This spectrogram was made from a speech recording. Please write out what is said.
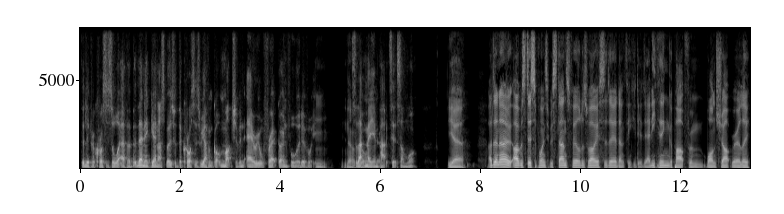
deliver crosses or whatever. But then again, I suppose with the crosses, we haven't got much of an aerial threat going forward, have we? Mm, no, so that may impact it somewhat. Yeah. I don't know. I was disappointed with Stansfield as well yesterday. I don't think he did anything apart from one shot, really.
